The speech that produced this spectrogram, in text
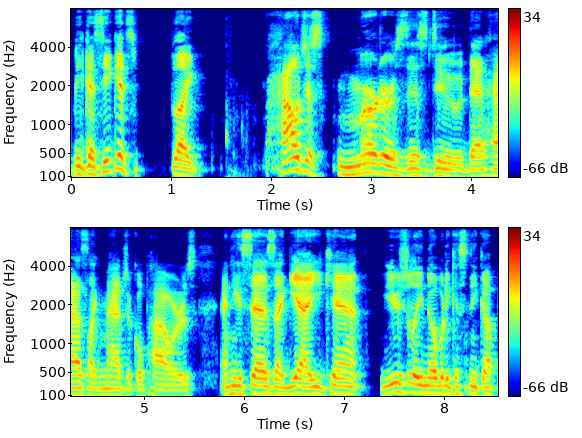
because he gets like Hal just murders this dude that has like magical powers, and he says like, "Yeah, you can't. Usually, nobody can sneak up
